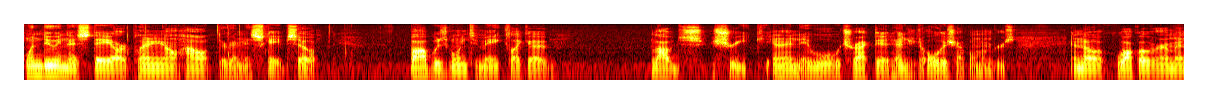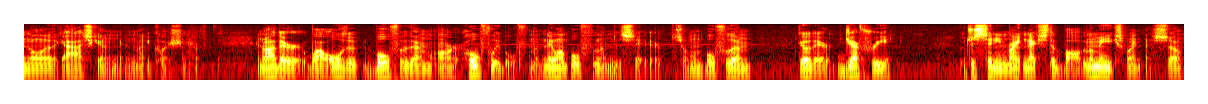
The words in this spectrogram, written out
when doing this, they are planning out how they're gonna escape. So Bob was going to make like a loud shriek, and it will attract the attention to older chapel members, and they'll walk over him and they'll like ask him and like question him. And while they're while all the both of them are hopefully both of them, they want both of them to stay there. So when both of them go there, Jeffrey which is sitting right next to Bob. Let me explain this. So,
